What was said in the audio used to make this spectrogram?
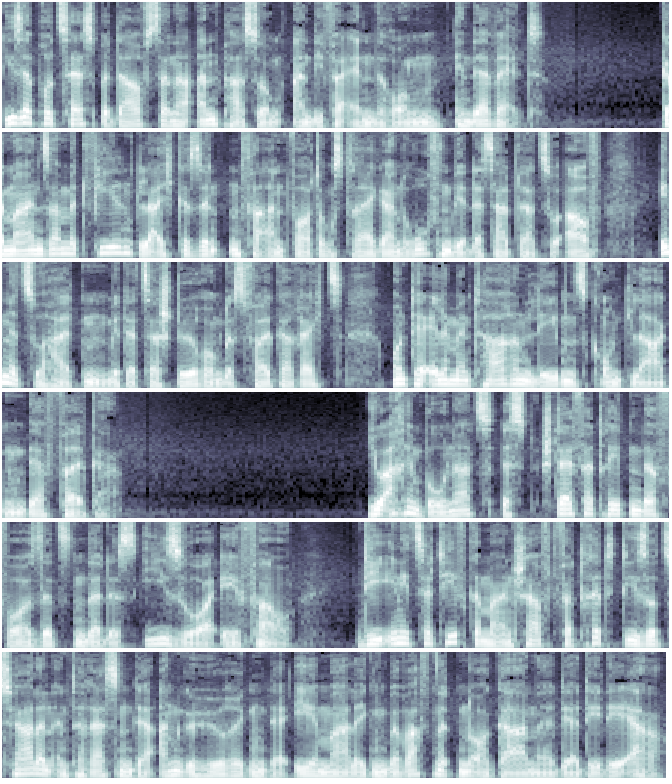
dieser Prozess bedarf seiner Anpassung an die Veränderungen in der Welt. Gemeinsam mit vielen gleichgesinnten Verantwortungsträgern rufen wir deshalb dazu auf, innezuhalten mit der Zerstörung des Völkerrechts und der elementaren Lebensgrundlagen der Völker. Joachim Bonatz ist stellvertretender Vorsitzender des ISOR e.V. Die Initiativgemeinschaft vertritt die sozialen Interessen der Angehörigen der ehemaligen bewaffneten Organe der DDR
